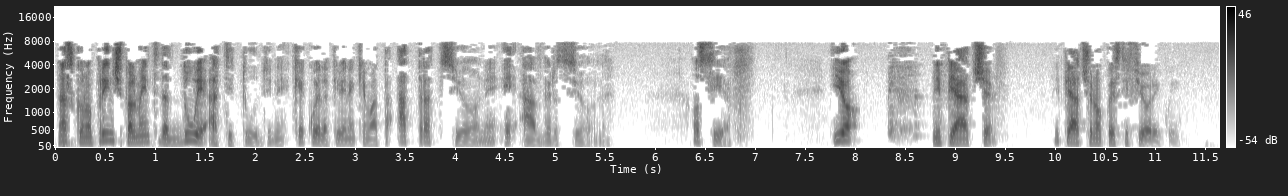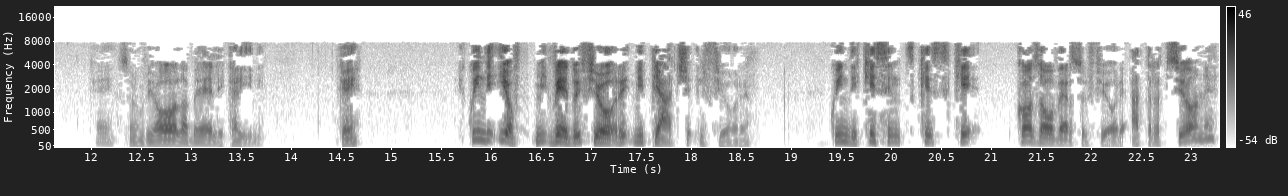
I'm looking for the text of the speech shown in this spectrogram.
Nascono principalmente da due attitudini, che è quella che viene chiamata attrazione e avversione. Ossia, io mi piace, mi piacciono questi fiori qui. Okay? Sono viola, belli, carini. Okay? E quindi io vedo i fiori, mi piace il fiore. Quindi che, che, che cosa ho verso il fiore? Attrazione,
